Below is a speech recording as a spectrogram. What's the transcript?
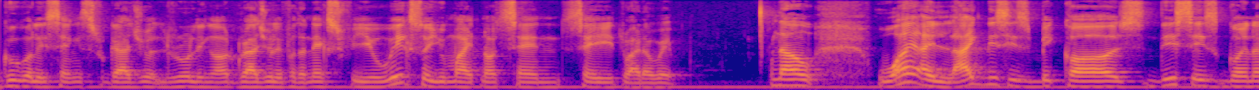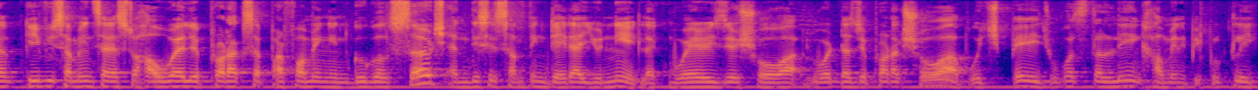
Google is saying it's gradually rolling out gradually for the next few weeks, so you might not send say it right away. Now, why I like this is because this is going to give you some insight as to how well your products are performing in Google search, and this is something data you need. Like where is your show up? Where does your product show up? Which page? What's the link? How many people click?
